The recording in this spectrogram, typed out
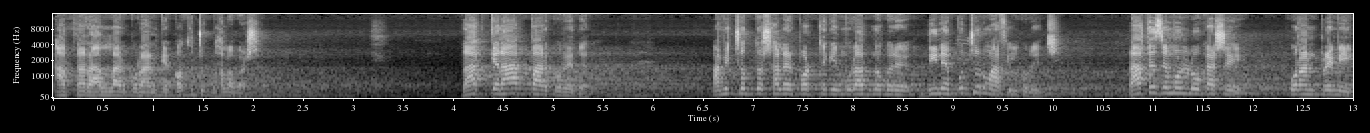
আপনারা আল্লাহর কোরআনকে কতটুকু ভালোবাসেন রাতকে রাত পার করে দেন। আমি চোদ্দ সালের পর থেকে মুরাদনগরে দিনে প্রচুর মাহফিল করেছি। রাতে যেমন লোক আসে, কোরআন প্রেমিক,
